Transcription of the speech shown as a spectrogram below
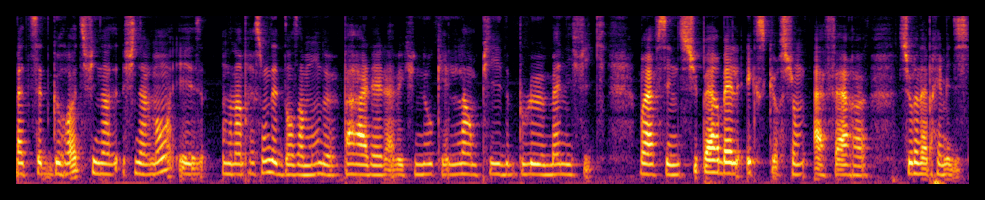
bah, cette grotte finalement. Et on a l'impression d'être dans un monde parallèle avec une eau qui est limpide, bleue, magnifique. Bref, c'est une super belle excursion à faire euh, sur une après-midi.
